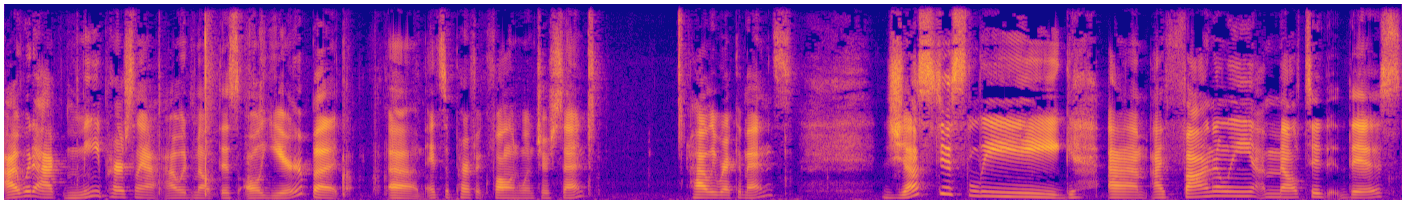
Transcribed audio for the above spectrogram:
I would act, me personally, I, I would melt this all year, but um, it's a perfect fall and winter scent. Highly recommends. Justice League. Um, I finally melted this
